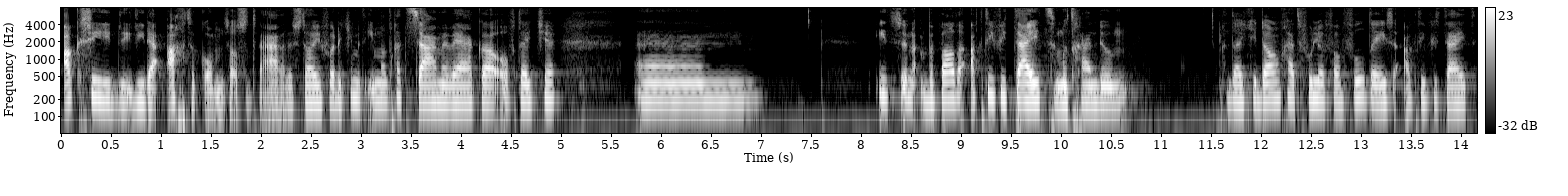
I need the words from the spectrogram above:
actie die, die daarachter komt, als het ware. Dus stel je voor dat je met iemand gaat samenwerken of dat je ehm, iets, een bepaalde activiteit moet gaan doen. Dat je dan gaat voelen van voelt deze activiteit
